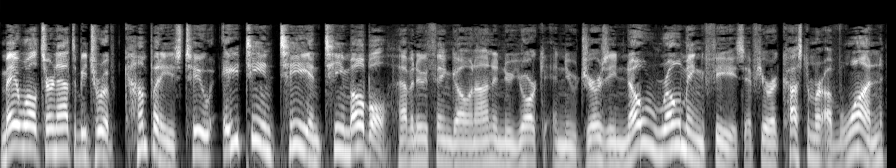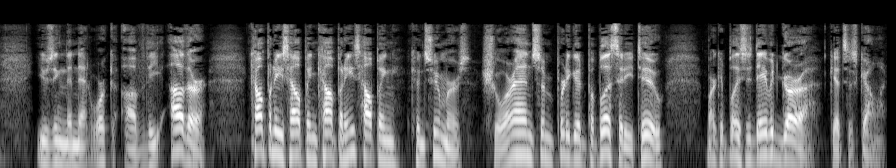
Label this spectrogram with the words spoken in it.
May well turn out to be true of companies too. AT&T and T-Mobile have a new thing going on in New York and New Jersey. No roaming fees if you're a customer of one using the network of the other. Companies helping companies, helping consumers, sure, and some pretty good publicity too. Marketplace's David Gura gets us going.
